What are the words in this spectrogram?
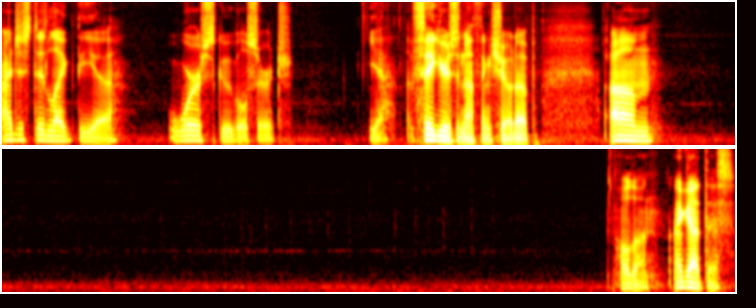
I just did like the uh, worst Google search. Yeah, figures and nothing showed up. Um, hold on. I got this.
